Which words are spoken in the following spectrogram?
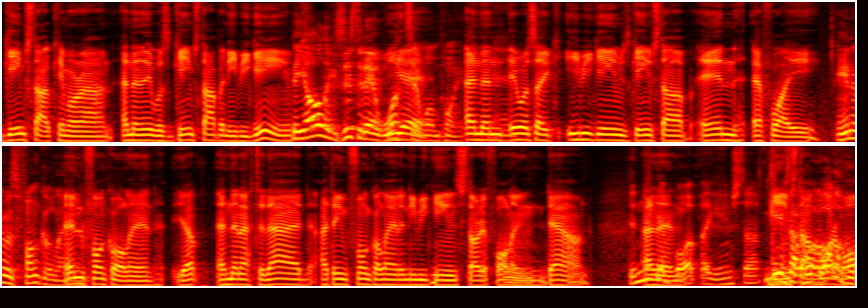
GameStop came around, and then it was GameStop and EB Games. They all existed at once yeah. at one point, And then Yeah. it was like EB Games, GameStop, and FYE, and it was FuncoLand. and FuncoLand. Yep. And then after that, I think FuncoLand and EB Games started falling down. Didn't they And get them bought by GameStop? GameStop GameStop, bought all bought of all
